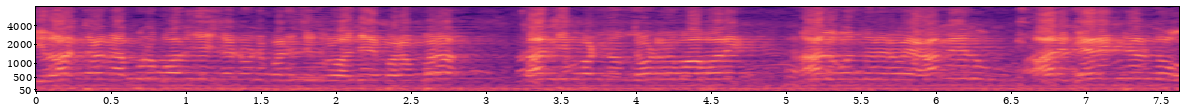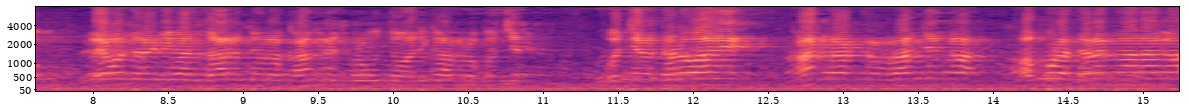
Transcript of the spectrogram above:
ఈ రాష్ట్రాన్ని అప్పులు పాలు చేసినటువంటి పరిస్థితులు అదే పరంపర. కాశీపట్నం చోడల బాబారి నాలుగు వందల ఇరవై హామీలు ఆరు గ్యారెంటీలతో రేవంత్ రెడ్డి గారి సారథ్యంలో కాంగ్రెస్ ప్రభుత్వం అధికారంలోకి వచ్చింది. వచ్చిన తర్వాతే కాంట్రాక్టర్ రాజ్యంగా అప్పుడు తెలంగాణగా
